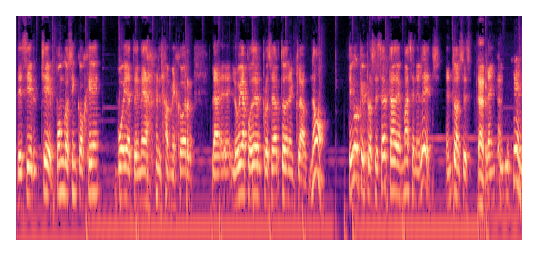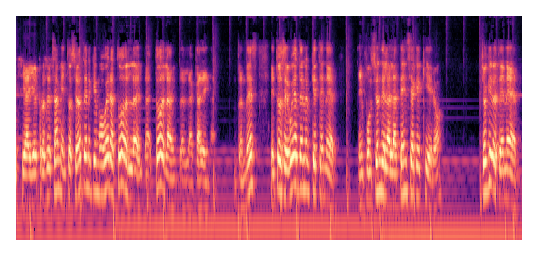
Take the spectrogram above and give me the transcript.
decir, che, pongo 5G, voy a tener la mejor, lo voy a poder procesar todo en el cloud. No, tengo que procesar cada vez más en el edge. Entonces, la inteligencia y el procesamiento se va a tener que mover a toda la, toda la, cadena. ¿Entendés? Entonces, voy a tener que tener, en función de la latencia que quiero, yo quiero tener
